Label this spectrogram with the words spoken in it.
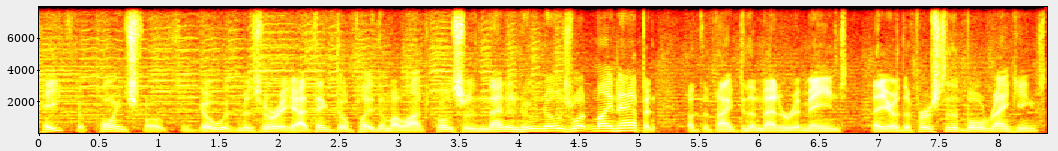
take the points, folks, and go with Missouri. I think they'll play them a lot closer than that, and who knows what might happen. But the fact of the matter remains, they are the first of the bowl rankings,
